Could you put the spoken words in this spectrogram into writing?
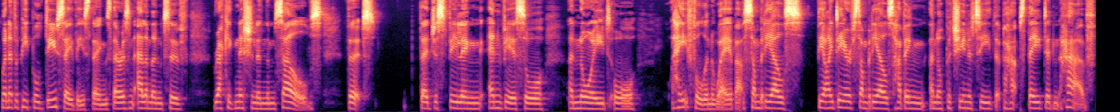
whenever people do say these things, there is an element of recognition in themselves that they're just feeling envious or annoyed or hateful in a way about somebody else, the idea of somebody else having an opportunity that perhaps they didn't have.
